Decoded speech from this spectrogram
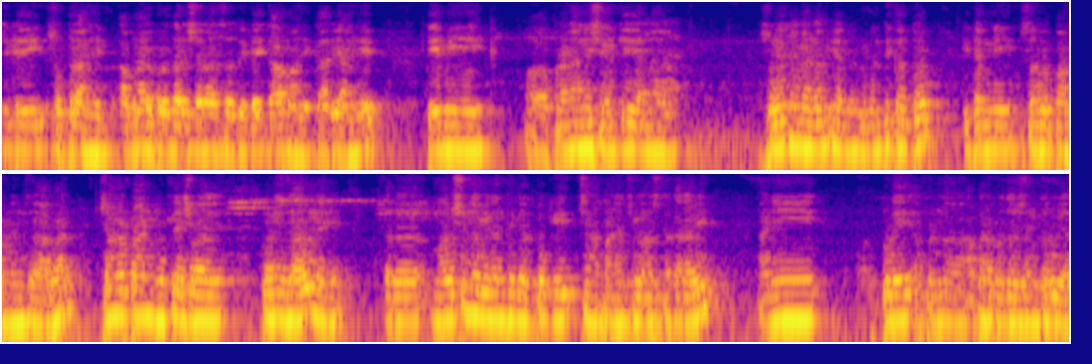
जे काही सूत्र आहेत आभार प्रदर्शनाचं जे काही काम आहे कार्य आहे ते मी प्रणाली शेळके यांना सुरेखा मॅडम यांना विनंती करतो की त्यांनी सर्व पाहुण्यांचा आभार. चहा पान घेतल्याशिवाय कोणी जाऊ नये तर मावशींना विनंती करतो की चहा पाण्याची व्यवस्था करावी. आणि पुढे आपण आभार प्रदर्शन करूया.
